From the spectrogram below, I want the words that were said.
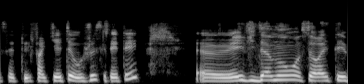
cet enfin qui était au jeu cet été. Euh, évidemment, ça aurait été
